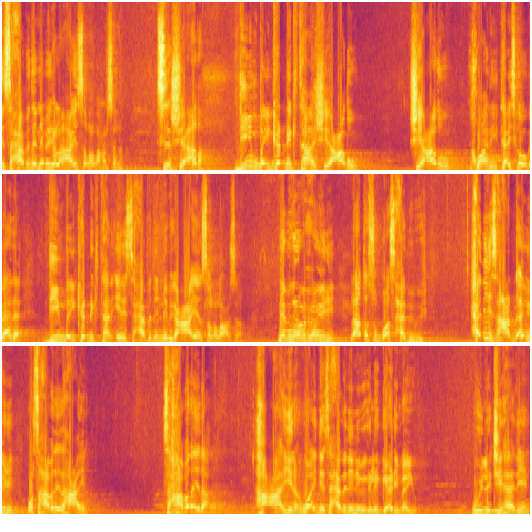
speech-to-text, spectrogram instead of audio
in saxaabada nebiga la aayay sala allah alay slam sida shiicada diin bay ka dhigtaa shiicadu shiicadu ikhwaani taa iska ogaada diin bay ka dhigtaan inay saxaabada nebiga caayeen sala allah alay slam nebiguna wuxuu yidhi laa tasubu asxaabi buu yidhi xadiis cad ayuu yidhi war saxaabadayda ha caayina. Saxaabadayda ha caayina. Waayo dee saxaabadii nebiga la gaari maayo? Way la jihaadeen.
